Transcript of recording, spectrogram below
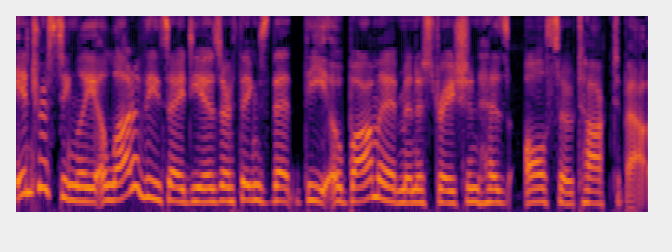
Interestingly, a lot of these ideas are things that the Obama administration has also talked about.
